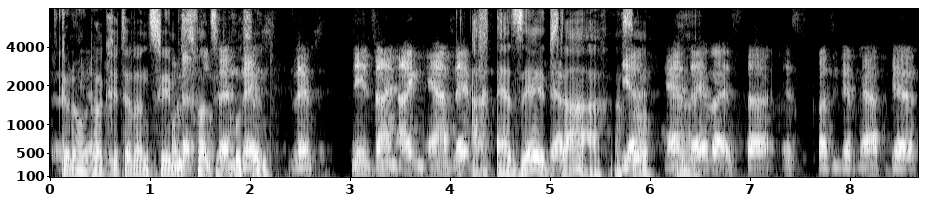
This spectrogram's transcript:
äh, Genau, da kriegt er dann 10 bis 20 100 Prozent. Selbst, selbst, nee, sein eigen, er selber. Ach, er selbst, da. Ach ja, so. er ah. selber ist da, ist quasi der Werb, der,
